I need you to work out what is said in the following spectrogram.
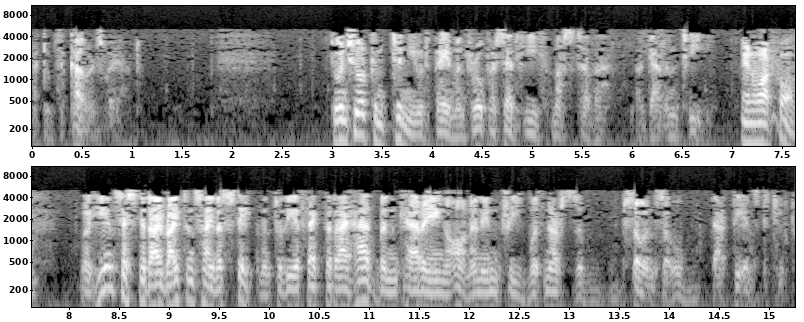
I took the coward's way out. To ensure continued payment, Roper said he must have a, a guarantee. In what form? Well, he insisted I write and sign a statement to the effect that I had been carrying on an intrigue with nurse so and so at the Institute.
